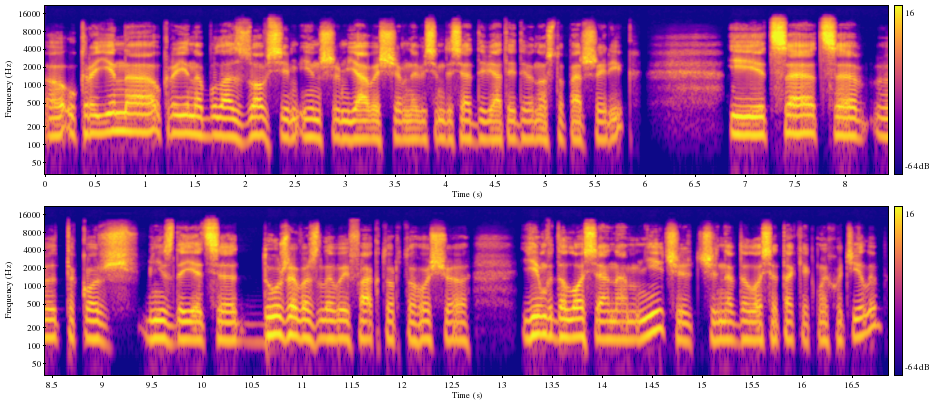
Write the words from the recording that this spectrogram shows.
Е, Україна, Україна була зовсім іншим явищем на 89-91 рік. І це, це е, також, мені здається, дуже важливий фактор того, що їм вдалося, а нам ні, чи, чи не вдалося так, як ми хотіли б.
